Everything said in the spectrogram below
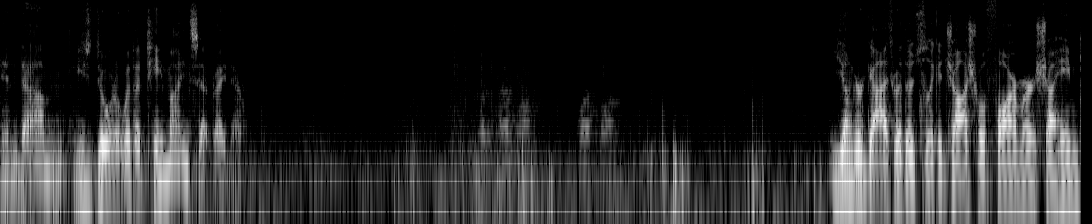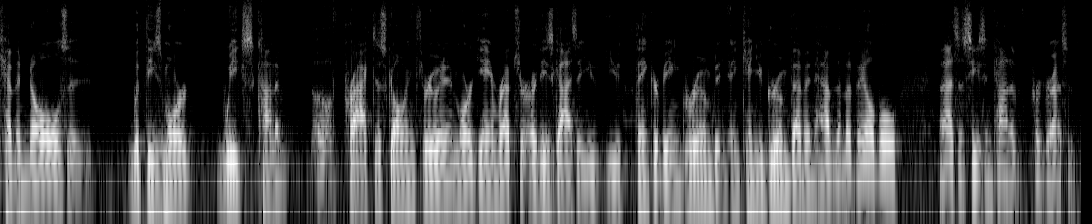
And um, he's doing it with a team mindset right now. Go to Aswan. Last one. younger guys, whether it's like a Joshua Farmer, Shaheem, Kevin Knowles, uh, with these more weeks kind of of practice going through and, and more game reps, are, these guys that you, you think are being groomed, and, and can you groom them and have them available as the season kind of progresses?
